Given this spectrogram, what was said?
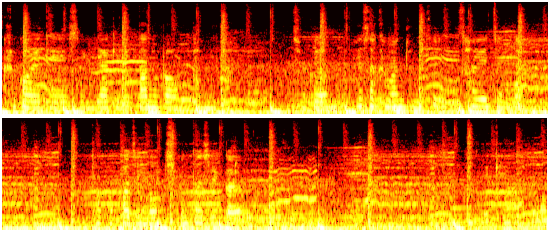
그거에 대해서 이야기를 나누러 갑니다. 지금 회사 그만둔 지 4일째인데 더 바빠진 건 기분 탓일까요? 자, 이렇게 하고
